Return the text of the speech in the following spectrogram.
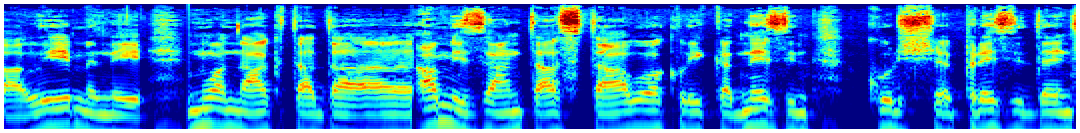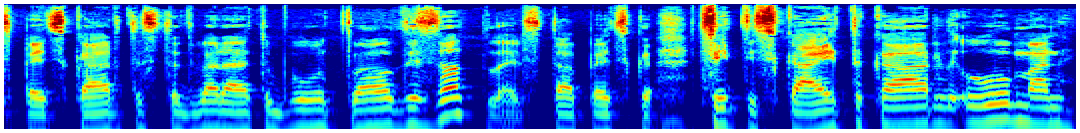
oficiālā līmenī nonāk tādā amizantā stāvoklī, ka nezinu, kurš prezidents pēc kārtas tad varētu būt Valdis Zatlers, tāpēc, ka citi skaita Kārli Ulmani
